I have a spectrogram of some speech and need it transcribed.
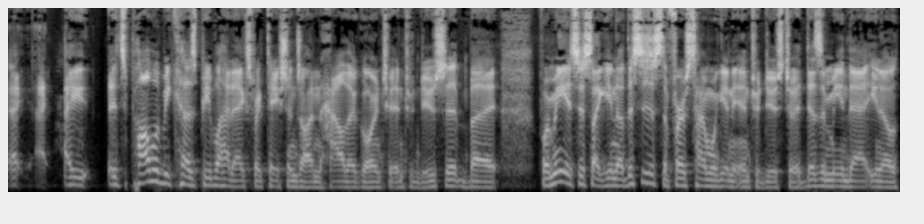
I, I- it's probably because people had expectations on how they're going to introduce it. But for me, it's just like, you know, this is just the first time we're getting introduced to it. Doesn't mean that, you know,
